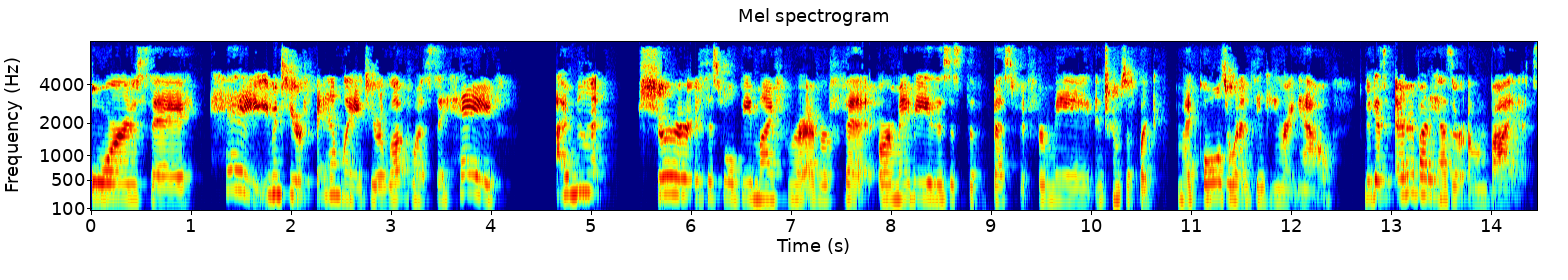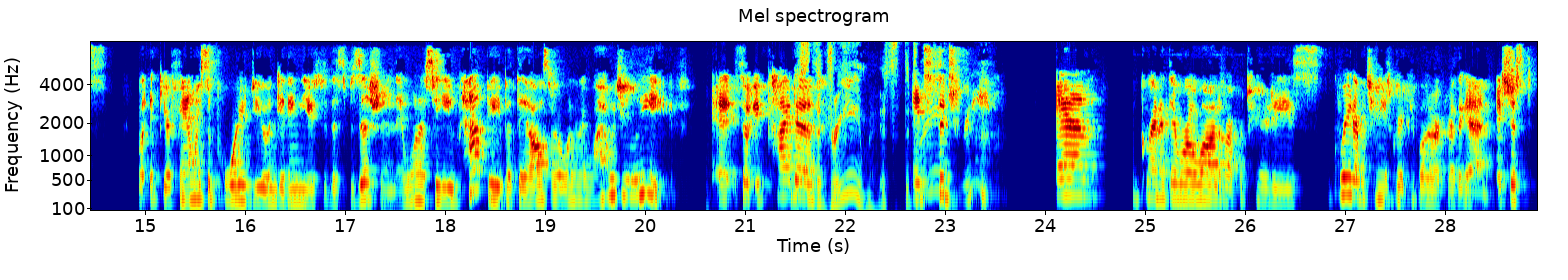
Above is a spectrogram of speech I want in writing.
Or to say, hey, even to your family, to your loved ones, say, hey, I'm not sure if this will be my forever fit, or maybe this is the best fit for me in terms of like my goals or what I'm thinking right now. Because everybody has their own bias. But Like your family supported you in getting you to this position. They want to see you happy, but they also are wondering, why would you leave? It, so it kind it's of the dream. It's the dream. It's the dream. And granted, there were a lot of opportunities, great opportunities, great people to work with. Again, it's just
